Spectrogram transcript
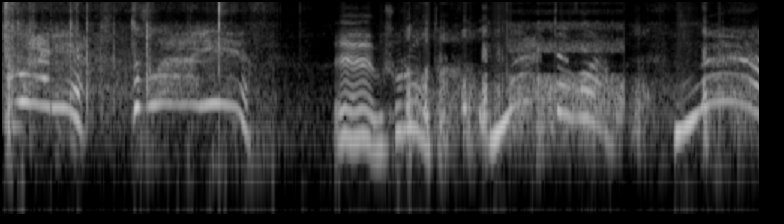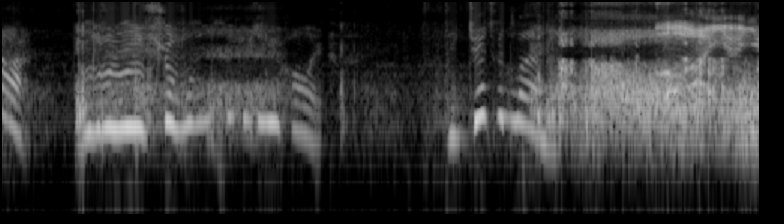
Тварі! Тварі! Е, ви що робите? Нате вам! На! Ви ви що, взагалі тут з'їхали? Ідіть від мене! Ай,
